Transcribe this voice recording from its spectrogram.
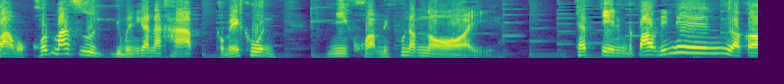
ปาบอกโคตรมากสุดอยู่เหมือนกันนะครับขอให้คุณมีความเป็นผู้นำหน่อย ชัดเจนเป้านิดนึง แล้วก็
